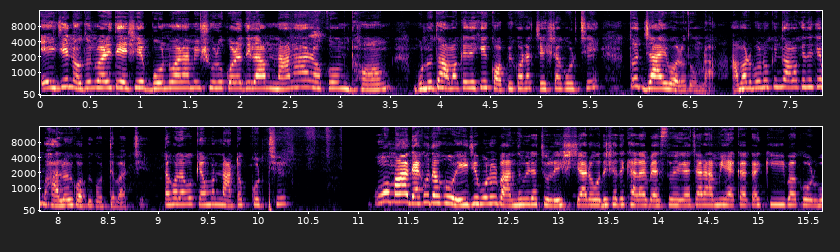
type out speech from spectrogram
এই যে নতুন বাড়িতে এসে বনু আর আমি শুরু করে দিলাম নানা রকম ঢং। বনু তো আমাকে দেখে কপি করার চেষ্টা করছে। তো যাই বলো তোমরা, আমার বনু কিন্তু আমাকে দেখে ভালোই কপি করতে পারছে। দেখো দেখো কেমন নাটক করছে। ও মা, দেখো দেখো, এই যে বনুর বান্ধবীরা চলে এসছে, আর ওদের সাথে খেলায় ব্যস্ত হয়ে গেছে, আর আমি একা একা কী বা করব?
